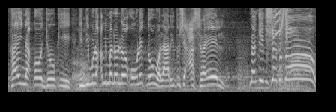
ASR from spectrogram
Hay nako, Jokey. Hindi mo na kami maloloko ulit, no? Wala rito si Azrael. Nandito siya, totoo!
